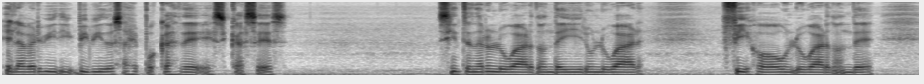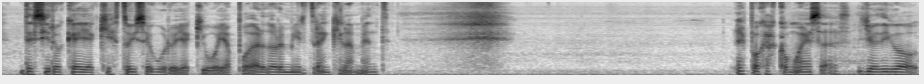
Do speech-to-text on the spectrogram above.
el haber vivido esas épocas de escasez sin tener un lugar donde ir, un lugar fijo, un lugar donde decir, ok, aquí estoy seguro y aquí voy a poder dormir tranquilamente. Épocas como esas, yo digo,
